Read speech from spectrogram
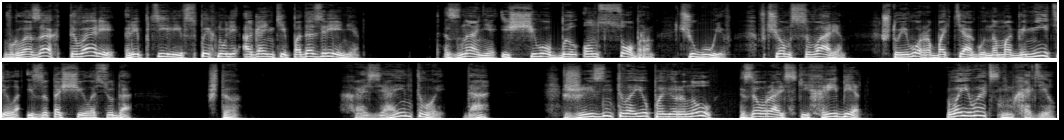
В глазах твари рептилии вспыхнули огоньки подозрения. Знание, из чего был он собран, Чугуев, в чем сварен, что его работягу намагнитило и затащило сюда. Что, хозяин твой, да? Жизнь твою повернул за уральский хребет. Воевать с ним ходил,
